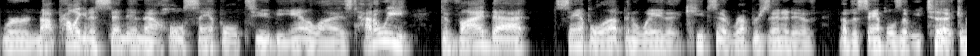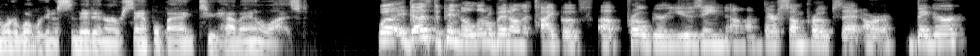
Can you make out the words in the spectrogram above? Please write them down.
we're not probably going to send in that whole sample to be analyzed. How do we divide that sample up in a way that keeps it representative of the samples that we took in order what we're going to submit in our sample bag to have analyzed? Well, it does depend a little bit on the type of uh, probe you're using. Um, there are some probes that are bigger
